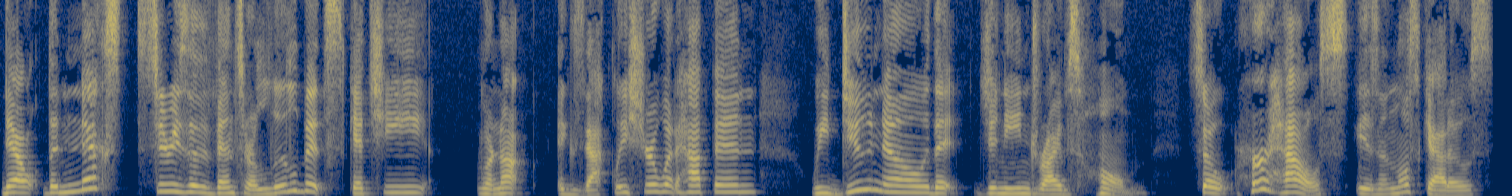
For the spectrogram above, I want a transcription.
Now, the next series of events are a little bit sketchy. We're not exactly sure what happened. We do know that Janine drives home. So her house is in Los Gatos.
